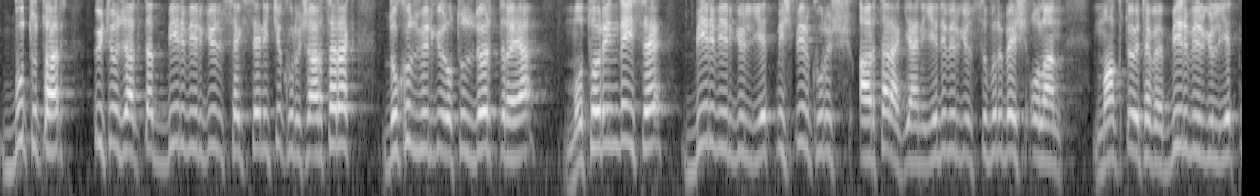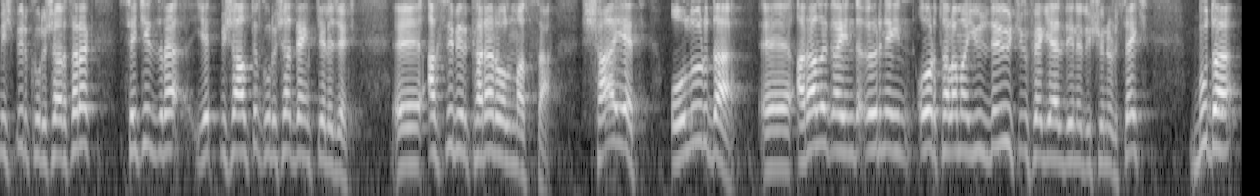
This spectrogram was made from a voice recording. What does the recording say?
bu tutar 3 Ocak'ta 1,82 kuruş artarak 9,34 liraya Motorinde ise 1,71 kuruş artarak yani 7,05 olan Makto ÖTV 1,71 kuruş artarak 8 lira 76 kuruşa denk gelecek. Ee, aksi bir karar olmazsa şayet olur da e, Aralık ayında örneğin ortalama %3 üfe geldiğini düşünürsek bu da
